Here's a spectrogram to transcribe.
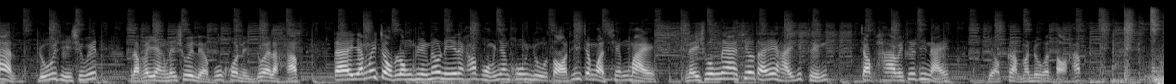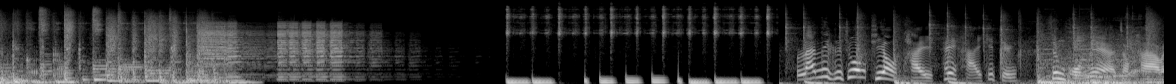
าติ ดูวิถีชีวิต แล้วก็ยังได้ช่วยเหลือผู้คนอีกด้วยล่ะครับแต่ยังไม่จบลงเพียงเท่านี้นะครับ ผมยังคงอยู่ต่อที่จังหวัดเชียงใหม่ ในช่วงหน้าเที่ยวไทยให้หายคิดถึงจะพาไปเที่ยวที่ไหน เดี๋ยวกลับมาดูกันต่อครับ และนี่คือช่วงเที่ยวไทยให้หายคิดถึง ซึ่งผมเนี่ยจะพาไป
